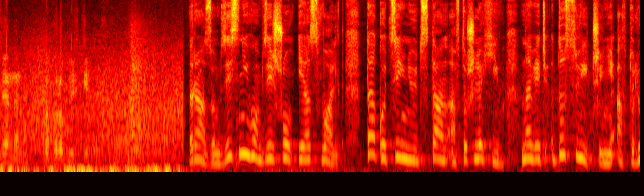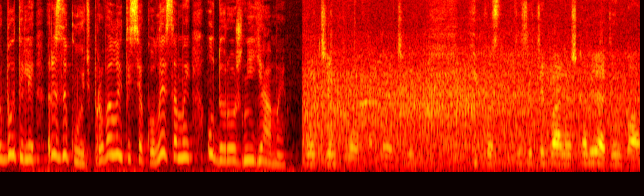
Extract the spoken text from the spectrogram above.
ценам попробуй сделать. это. разом зі снігом зійшов і асфальт. Так оцінюють стан автошляхів. Навіть досвідчені автолюбителі ризикують провалитися колесами у дорожні ями. Дуже плохо, дуже. По 10 бальній шкалі один балл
